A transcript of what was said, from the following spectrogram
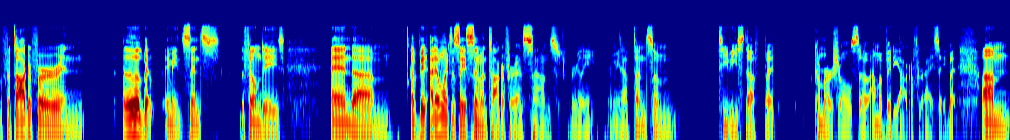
a photographer and a little bit. I mean, since the film days, and um, I don't like to say cinematographer. That sounds really. I mean, I've done some TV stuff, but commercials. So I'm a videographer, I say. But um,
